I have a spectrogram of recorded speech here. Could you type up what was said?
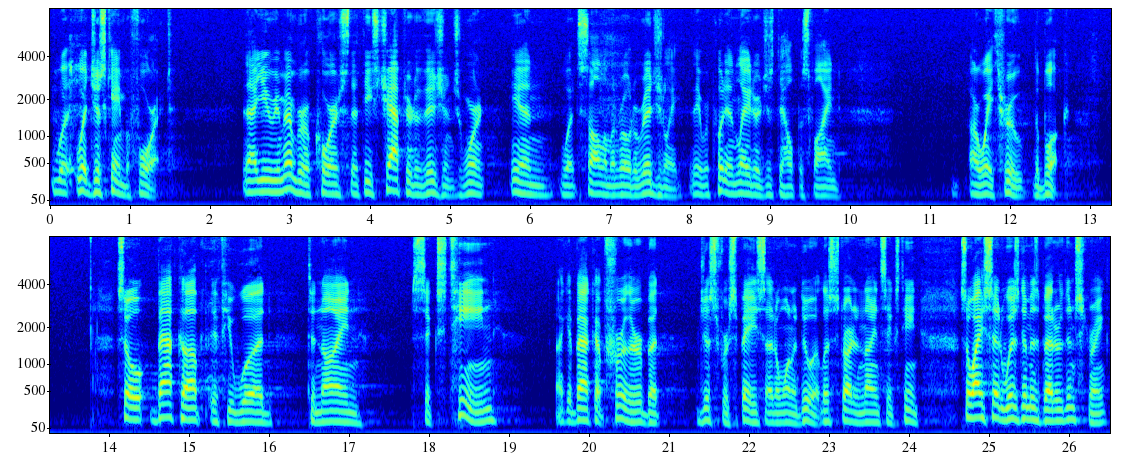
what, what just came before it. Now, you remember, of course, that these chapter divisions weren't in what Solomon wrote originally. They were put in later just to help us find our way through the book. So, back up, if you would, to 916. I could back up further, but just for space, I don't want to do it. Let's start in 916. So I said, Wisdom is better than strength,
